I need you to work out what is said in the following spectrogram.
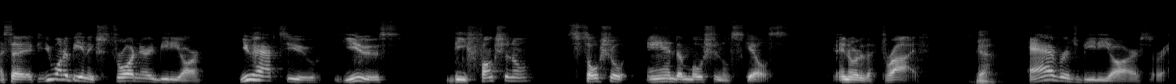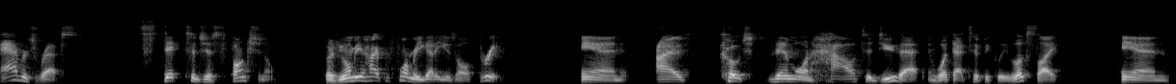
I said, if you want to be an extraordinary BDR, you have to use the functional, social, and emotional skills in order to thrive. Yeah. Average BDRs or average reps stick to just functional. But if you want to be a high performer, you got to use all three. And I've coached them on how to do that and what that typically looks like. And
